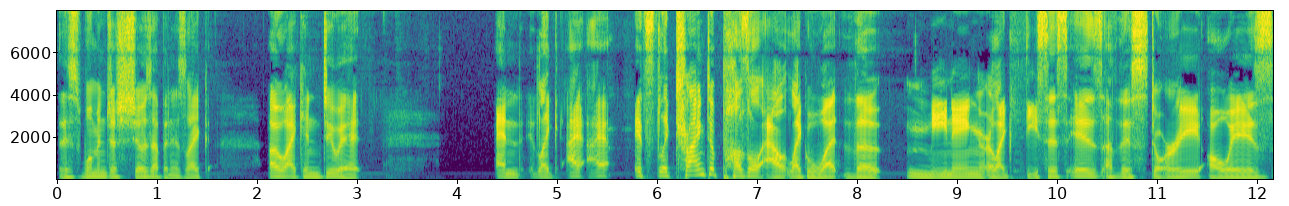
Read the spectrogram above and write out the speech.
this woman just shows up and is like oh i can do it. And like i i it's like trying to puzzle out like what the meaning or like thesis is of this story always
